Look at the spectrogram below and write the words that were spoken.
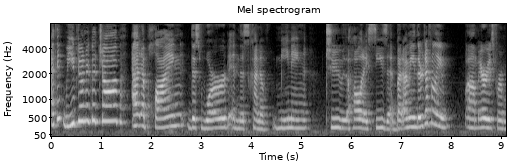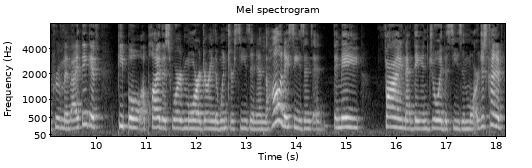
I think we've done a good job at applying this word and this kind of meaning to the holiday season. But I mean, there are definitely um, areas for improvement. But I think if people apply this word more during the winter season and the holiday seasons, and they may find that they enjoy the season more. Just kind of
